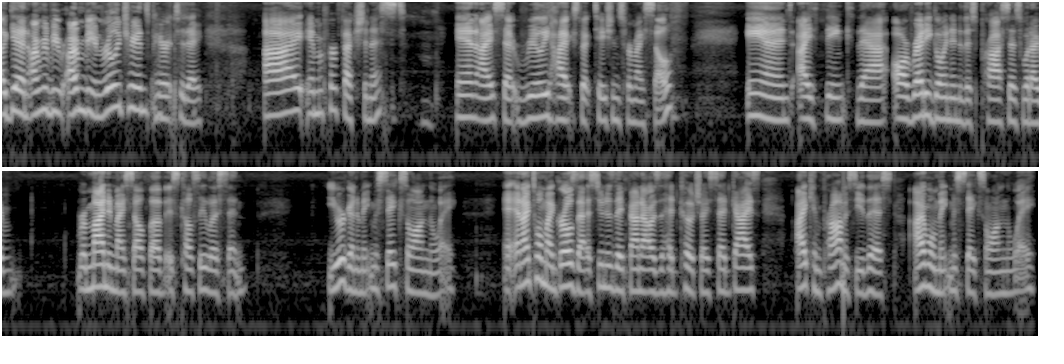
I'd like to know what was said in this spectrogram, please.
again, I'm going to be I'm being really transparent today. I am a perfectionist and I set really high expectations for myself. And I think that already going into this process, what I've reminded myself of is Kelsey, listen, you are going to make mistakes along the way. And I told my girls that as soon as they found out I was the head coach, I said, guys, I can promise you this I will make mistakes along the way.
